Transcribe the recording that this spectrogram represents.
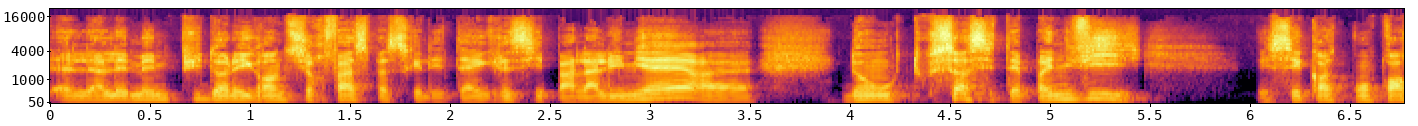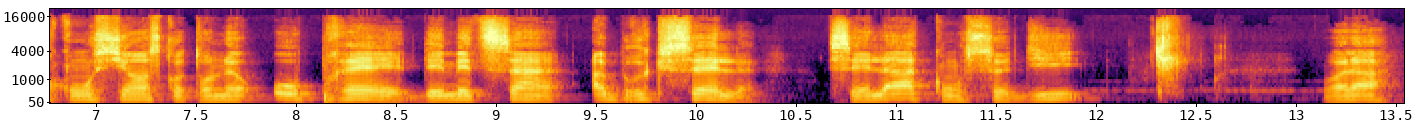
elle allait même plus dans les grandes surfaces parce qu'elle était agressive par la lumière. Euh, donc tout ça, c'était pas une vie. Et c'est quand on prend conscience, quand on est auprès des médecins à Bruxelles c'est là qu'on se dit, voilà,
